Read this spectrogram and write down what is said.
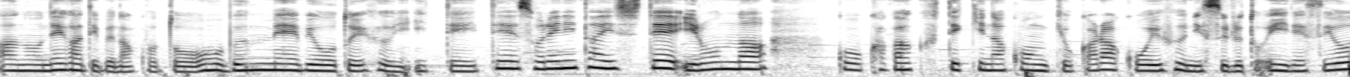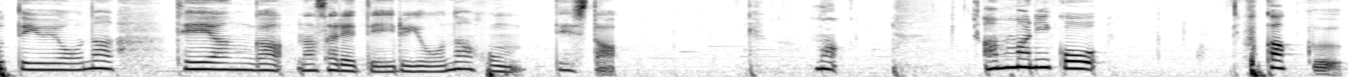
あのネガティブなことを文明病というふうに言っていてそれに対していろんなこう科学的な根拠からこういうふうにするといいですよっていうような提案がなされているような本でした。まあんまりこう深く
